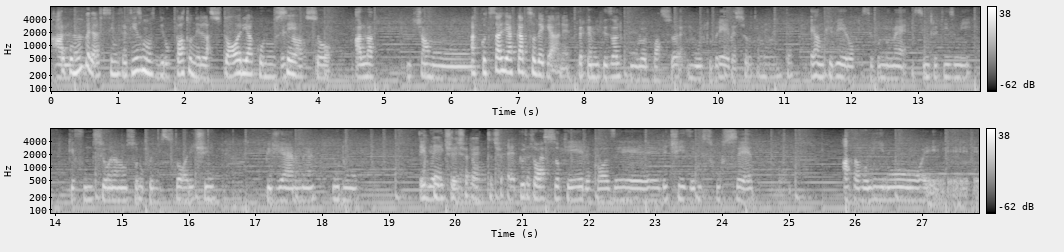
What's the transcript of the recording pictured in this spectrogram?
al- comunque dal sincretismo sviluppato nella storia con un Esatto. senso. alla, diciamo, Accozzagli a cazzo de cane. perché mi pesa il culo, il passo è molto breve. Assolutamente. È anche vero che secondo me i sincretismi che funzionano sono quelli storici, PGM, Udu e via Et, dicendo, et, et, et. piuttosto che le cose decise, discusse a tavolino e, e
